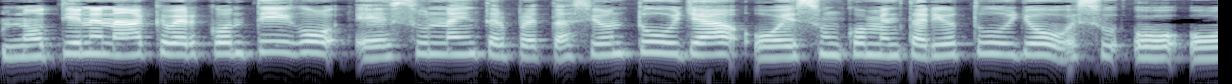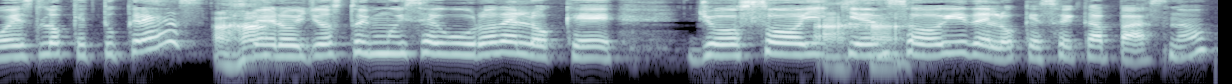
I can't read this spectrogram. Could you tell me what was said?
no tiene nada que ver contigo, es una interpretación tuya o es un comentario tuyo o es, o, es lo que tú crees, pero yo estoy muy seguro de lo que yo soy, quién soy y de lo que soy capaz, ¿no?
